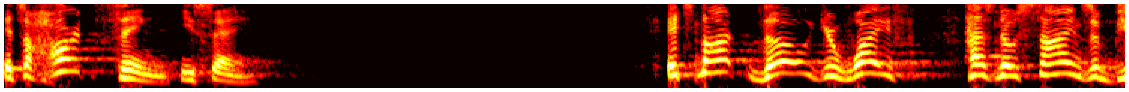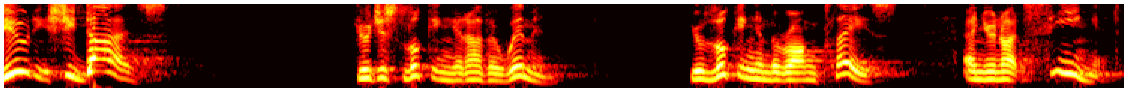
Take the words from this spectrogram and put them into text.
It's a heart thing, he's saying. It's not though your wife has no signs of beauty, she does. You're just looking at other women. You're looking in the wrong place. and you're not seeing it.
